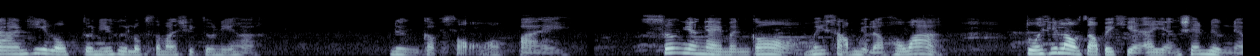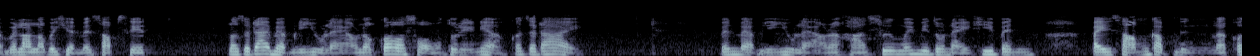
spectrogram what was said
การที่ลบตัวนี้คือลบสมาชิกตัวนี้ค่ะ 1 กับ 2 ออกไป ซึ่งยังไงมันก็ไม่ซ้ำอยู่แล้วเพราะว่า ตัวที่เราจะไปเขียนอะอย่างเช่น1เนี่ยเวลาเราไปเขียนเป็น subset เราจะได้แบบนี้อยู่แล้ว แล้วก็ 2 ตัวนี้เนี่ยก็จะได้เป็นแบบนี้อยู่แล้วนะคะ ซึ่งไม่มีตัวไหนที่เป็นไปซ้ำกับ 1 แล้วก็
